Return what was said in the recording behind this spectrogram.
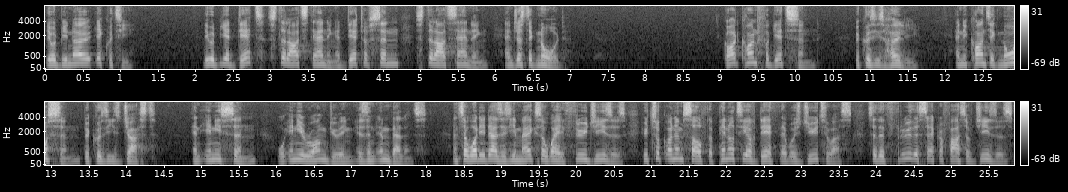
there would be no equity. There would be a debt still outstanding, a debt of sin still outstanding, and just ignored. God can't forget sin because He's holy, and He can't ignore sin because He's just. And any sin or any wrongdoing is an imbalance. And so, what he does is he makes a way through Jesus, who took on himself the penalty of death that was due to us, so that through the sacrifice of Jesus,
